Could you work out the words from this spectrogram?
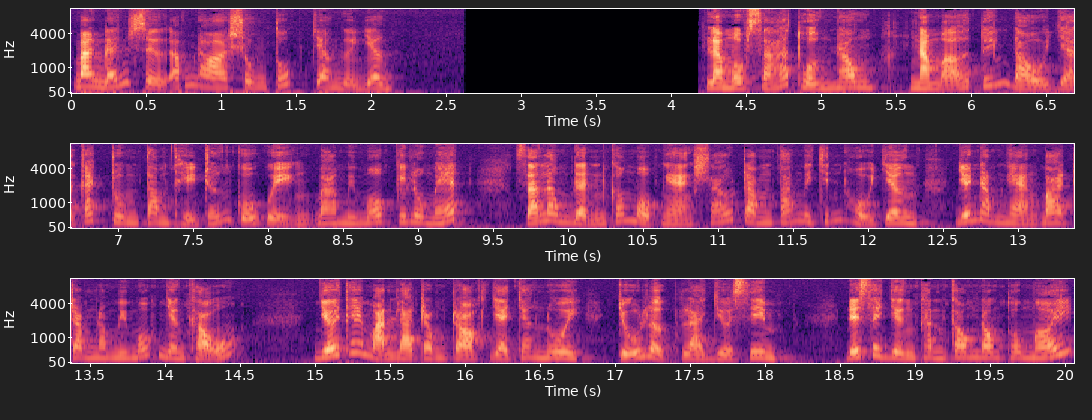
mang đến sự ấm no sung túc cho người dân là một xã thuần nông nằm ở tuyến đầu và cách trung tâm thị trấn của huyện 31 km. Xã Long Định có 1.689 hộ dân với 5.351 nhân khẩu. Với thế mạnh là trồng trọt và chăn nuôi, chủ lực là dừa sim. Để xây dựng thành công nông thôn mới,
